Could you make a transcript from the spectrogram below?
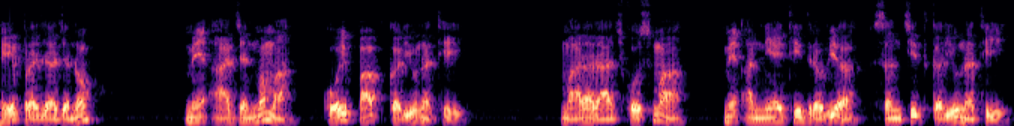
હે પ્રજાજનો, મેં આ જન્મમાં કોઈ પાપ કર્યું નથી. મારા રાજકોષમાં મેં અન્યાયથી દ્રવ્ય સંચિત કર્યું નથી.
